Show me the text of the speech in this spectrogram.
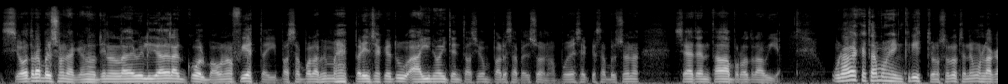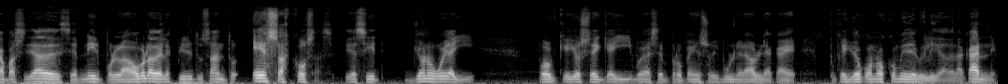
Si otra persona que no tiene la debilidad del alcohol va a una fiesta y pasa por las mismas experiencias que tú, ahí no hay tentación para esa persona. Puede ser que esa persona sea tentada por otra vía. Una vez que estamos en Cristo, nosotros tenemos la capacidad de discernir por la obra del Espíritu Santo esas cosas y decir, yo no voy allí porque yo sé que allí voy a ser propenso y vulnerable a caer, porque yo conozco mi debilidad de la carne.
